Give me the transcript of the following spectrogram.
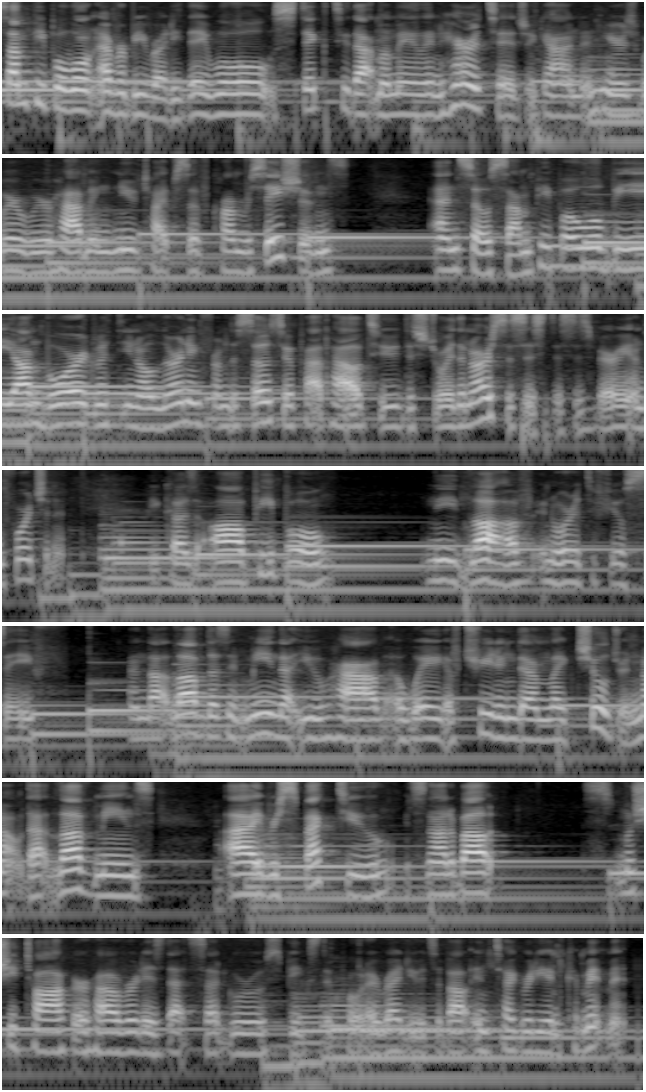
Some people won't ever be ready. They will stick to that mammalian heritage again. And here's where we're having new types of conversations. And so some people will be on board with, you know, learning from the sociopath how to destroy the narcissist. This is very unfortunate because all people need love in order to feel safe. And that love doesn't mean that you have a way of treating them like children. No, that love means I respect you. It's not about mushy talk or however it is that Sadhguru speaks the quote I read you. It's about integrity and commitment.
